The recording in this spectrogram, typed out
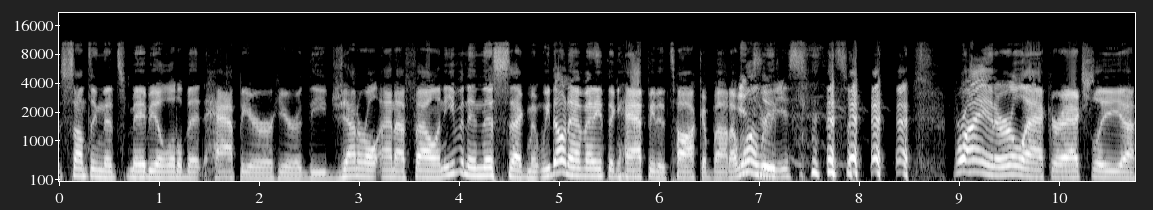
something that's maybe a little bit happier here the general NFL. And even in this segment, we don't have anything happy to talk about. I want to leave. Brian Urlacher actually uh,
